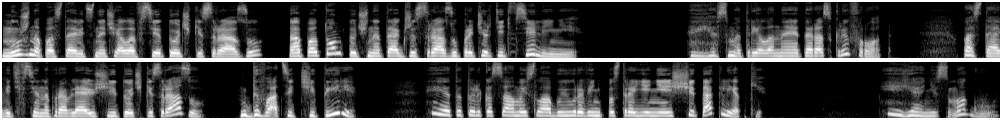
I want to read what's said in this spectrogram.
Нужно поставить сначала все точки сразу, а потом точно так же сразу прочертить все линии. Я смотрела на это, раскрыв рот. Поставить все направляющие точки сразу? Двадцать четыре? И это только самый слабый уровень построения щита клетки. И я не смогу,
